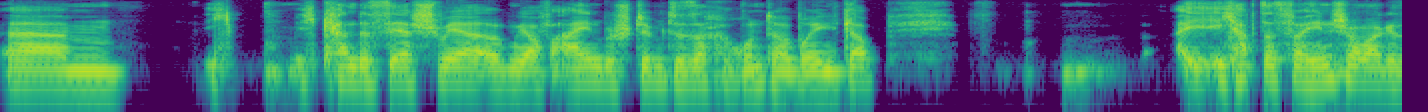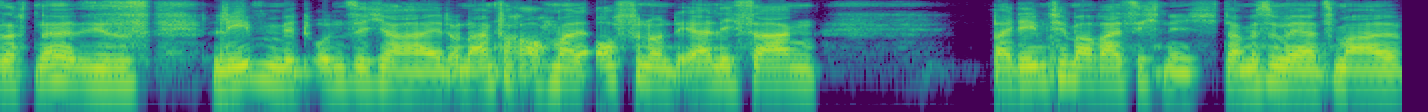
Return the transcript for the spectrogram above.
Ähm, ich, ich kann das sehr schwer irgendwie auf eine bestimmte Sache runterbringen. Ich glaube, ich habe das vorhin schon mal gesagt, ne, dieses Leben mit Unsicherheit und einfach auch mal offen und ehrlich sagen, bei dem Thema weiß ich nicht. Da müssen wir jetzt mal,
